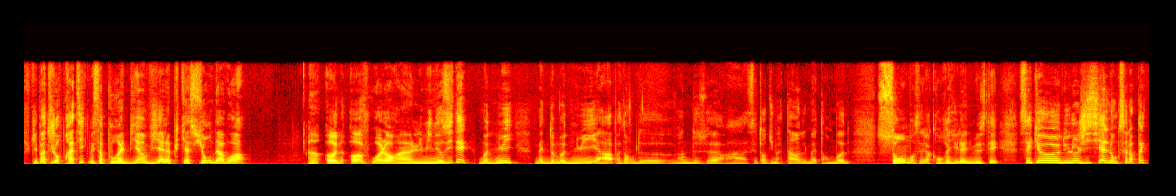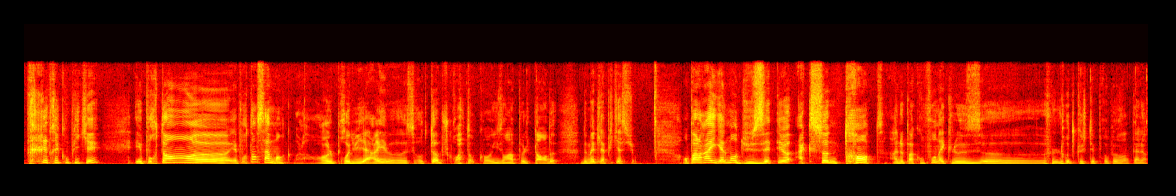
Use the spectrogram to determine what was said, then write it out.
Ce qui n'est pas toujours pratique, mais ça pourrait être bien via l'application d'avoir un on-off ou alors un luminosité, mode nuit. Mettre de mode nuit à, par exemple, de 22h à 7h du matin, de le mettre en mode sombre, c'est-à-dire qu'on réduit la luminosité. C'est que du logiciel, donc ça ne doit pas être très très compliqué. Et pourtant, euh, et pourtant ça manque. Le produit arrive euh, octobre, je crois, donc euh, ils ont un peu le temps de, mettre l'application. On parlera également du ZTE Axon 30, à ne pas confondre avec l'autre que je t'ai proposé tout à l'heure,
